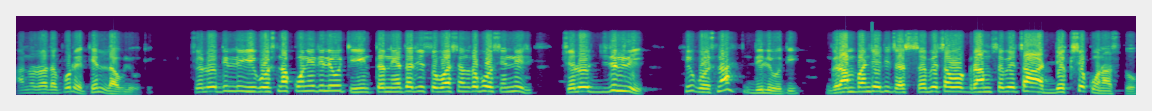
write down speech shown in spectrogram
अनुराधापूर येथे लावली होती. चलो दिल्ली ही घोषणा कोणी दिली होती? तर नेताजी सुभाषचंद्र बोस यांनी चलो दिल्ली ही घोषणा दिली होती. ग्रामपंचायतीच्या सभेचा व ग्रामसभेचा अध्यक्ष कोण असतो?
